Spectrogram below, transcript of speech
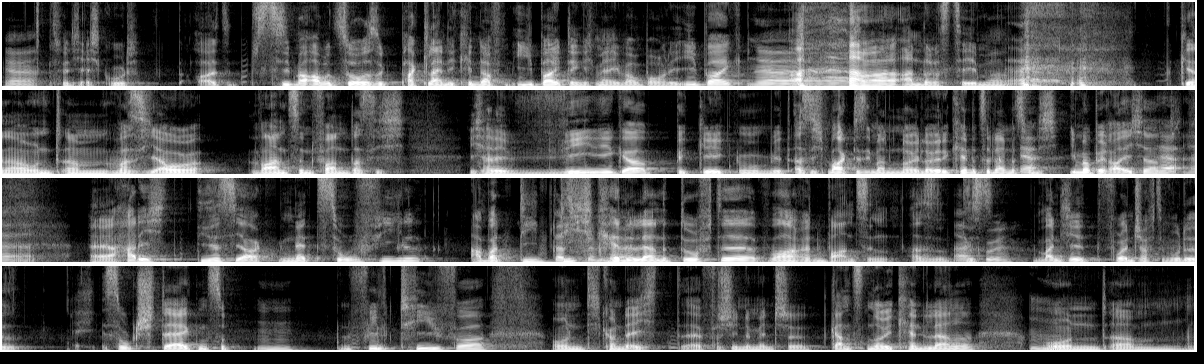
Ja, Das finde ich echt gut. Also, sieht man ab und zu auch so ein paar kleine Kinder auf dem E-Bike, denke ich mir, ey, warum braucht ihr E-Bike? ja, ja, ja. Aber anderes Thema. Genau, und ähm, was ich auch Wahnsinn fand, dass ich, ich hatte weniger Begegnungen mit, also ich mag das immer, neue Leute kennenzulernen, das Ja. finde ich immer bereichernd. ja, ja. Äh, hatte ich dieses Jahr nicht so viel, aber die, Das die ich kennenlernen durfte, waren Wahnsinn. Also Ah, das, cool. manche Freundschaften wurde so gestärkt und so Mhm. viel tiefer und ich konnte echt äh, verschiedene Menschen ganz neu kennenlernen Mhm. und ähm,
